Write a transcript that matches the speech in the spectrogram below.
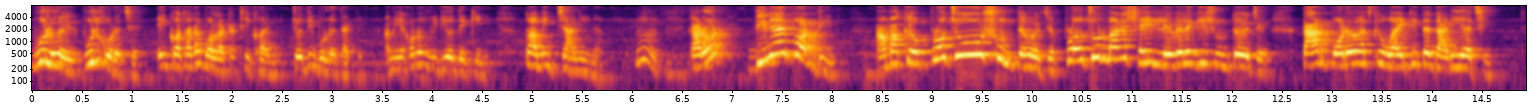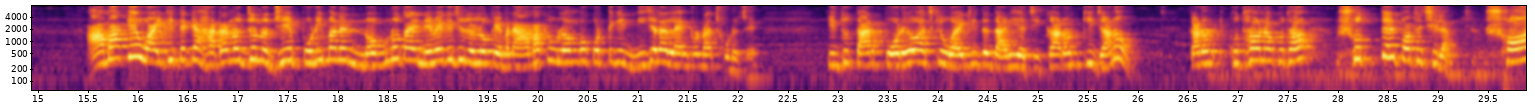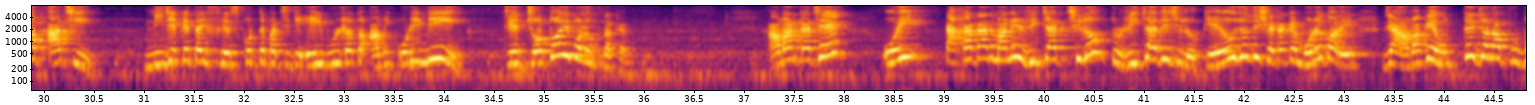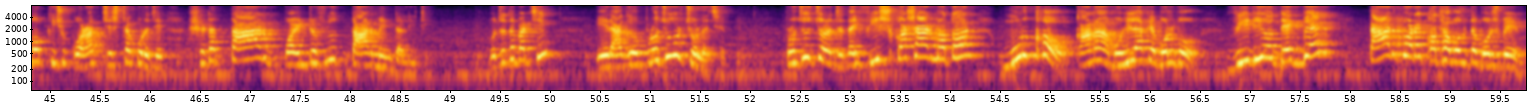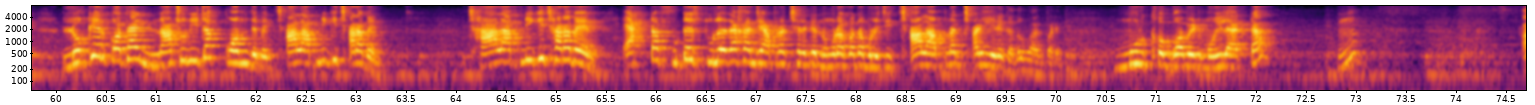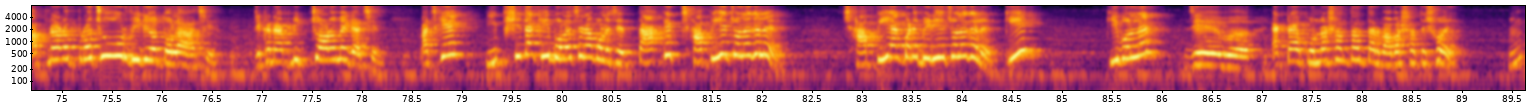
ভুল হয়ে, ভুল করেছে। এই কথাটা বলাটা ঠিক হয়নি, যদি বলে থাকে। আমি এখনও ভিডিও দেখিনি, তো আমি জানি না। হুম, কারণ দিনের পর দিন আমাকেও প্রচুর শুনতে হয়েছে। প্রচুর মানে সেই লেভেলে গিয়ে শুনতে হয়েছে। তারপরেও আজকে ওয়াইটিতে দাঁড়িয়ে আছি। আমাকে ওয়াইটি থেকে হাঁটানোর জন্য যে পরিমাণে নগ্নতায় নেমে গেছিল লোকে মানে আমাকে উলঙ্গ করতে গিয়ে নিজেরা ল্যাংটো নাচ করেছে। কিন্তু তারপরেও আজকে ওয়াইটিতে দাঁড়িয়ে আছি। কারণ কি জানো? কারণ কোথাও না কোথাও সত্যের পথে ছিলাম। সৎ আছি। নিজেকে তাই ফেস করতে পারছি যে এই ভুলটা তো আমি করিনি। যে যতই বলুক না কেন। আমার কাছে ওই টাকাটার মানে রিচার্জ ছিল, তো রিচার্জই ছিল। কেউ যদি সেটাকে মনে করে যে আমাকে উত্তেজনাপূর্বক কিছু করার চেষ্টা করেছে, সেটা তার পয়েন্ট অফ ভিউ তার মেন্টালিটি বুঝতে পারছি? এর আগেও প্রচুর চলেছে। প্রচুর চলেছে। তাই ফিস কষার মতন মূর্খ, কানা মহিলাকে বলব ভিডিও দেখবেন, তারপরে কথা বলতে বসবেন। লোকের কথায় নাচুনিটা কম দেবেন। ছাল আপনি কি ছাড়াবেন? ছাল আপনি কি ছাড়াবেন? একটা ফুটেজ তুলে দেখান যে আপনার ছেলেকে নোংরা কথা বলেছি। ছাল আপনার ছাড়িয়ে রেখে দেবো একবারে। মূর্খ গবেট মহিলা একটা, হুম? আপনারও প্রচুর ভিডিও তোলা আছে, যেখানে আপনি চরমে গেছেন। আজকে ইপসিতা কি বলেছে না বলেছে, তাকে ছাপিয়ে চলে গেলেন? ছাপিয়ে একবারে বেরিয়ে চলে গেলেন? কি? কি বললেন? যে একটা কন্যা সন্তান তার বাবার সাথে শোয়, হুম?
